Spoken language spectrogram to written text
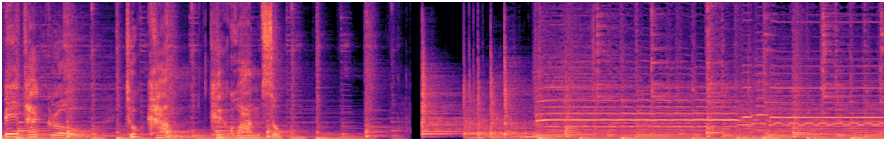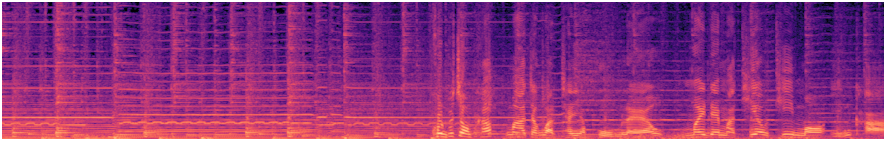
เบทาโกรทุกคำคือความสุข คุณผู้ชมครับมาจังหวัดชัยภูมิแล้ว ไม่ได้มาเที่ยวที่มอหินขา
